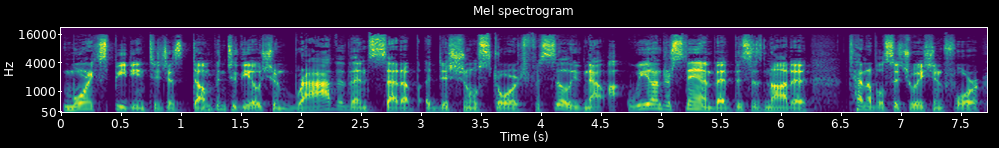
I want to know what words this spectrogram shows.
more expedient to just dump mm. into the ocean rather than set up additional storage facilities. Now, uh, we understand that this is not a tenable situation for,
